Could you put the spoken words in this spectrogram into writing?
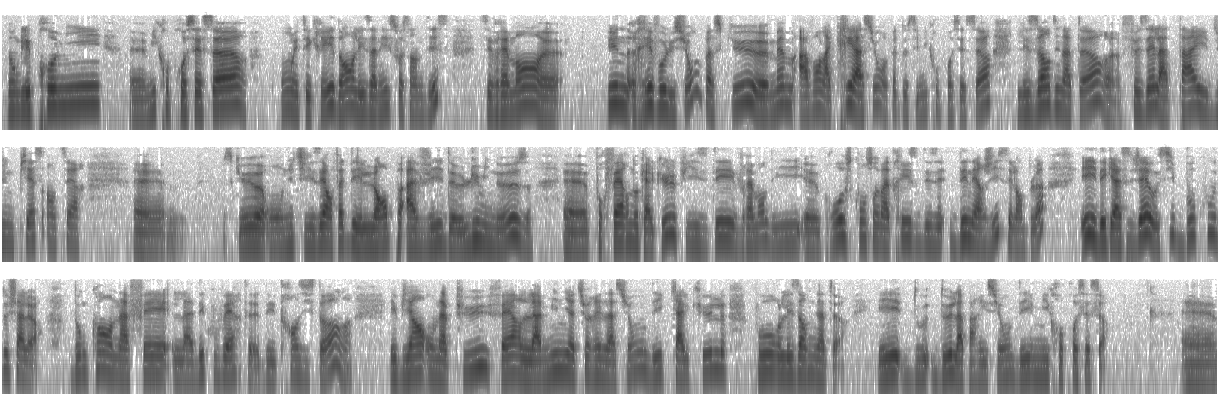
Donc les premiers euh, microprocesseurs ont été créés dans les années 70. C'est vraiment euh, une révolution parce que euh, même avant la création en fait de ces microprocesseurs, les ordinateurs faisaient la taille d'une pièce entière. Euh, parce que euh, on utilisait en fait des lampes à vide lumineuses euh, pour faire nos calculs, puis ils étaient vraiment des grosses consommatrices d'énergie, ces lampes-là, et ils dégageaient aussi beaucoup de chaleur. Donc quand on a fait la découverte des transistors, eh bien, on a pu faire la miniaturisation des calculs pour les ordinateurs et de l'apparition des microprocesseurs. Euh,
